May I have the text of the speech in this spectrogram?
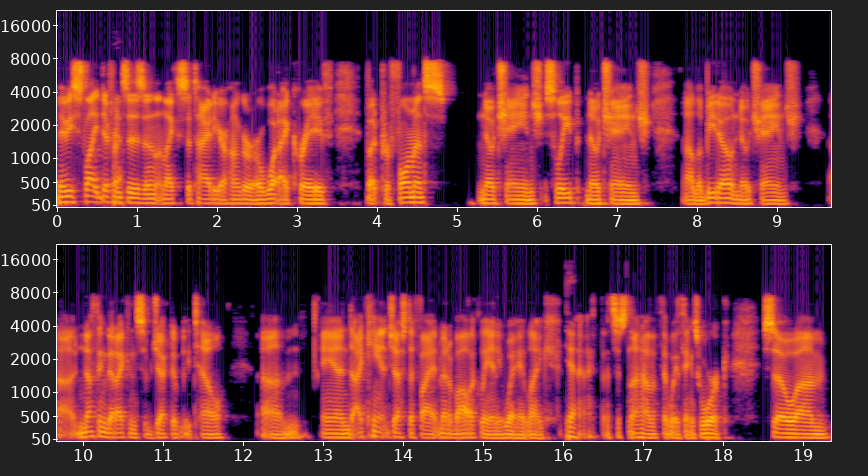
Maybe slight differences yeah. in like satiety or hunger or what I crave, but performance, no change. Sleep, no change. Uh, libido, no change. Uh, nothing that I can subjectively tell. Um, and I can't justify it metabolically anyway. Like, yeah, that's just not how the way things work. So, um,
